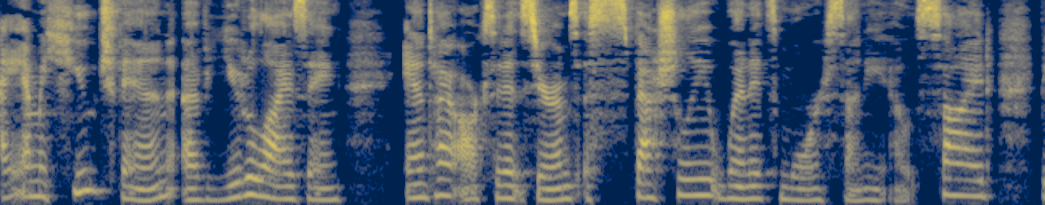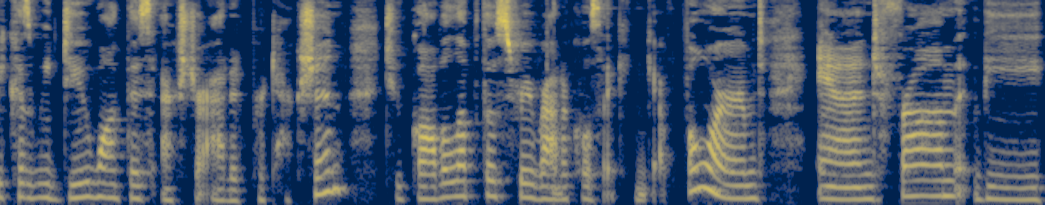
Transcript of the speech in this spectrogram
I am a huge fan of utilizing antioxidant serums, especially when it's more sunny outside, because we do want this extra added protection to gobble up those free radicals that can get formed. And from the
